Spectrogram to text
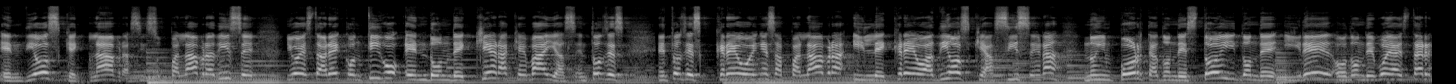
en Dios que palabra. Si su palabra dice, yo estaré contigo en donde quiera que vayas. Entonces, entonces creo en esa palabra y le creo a Dios que así será. No importa dónde estoy, dónde iré o dónde voy a estar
